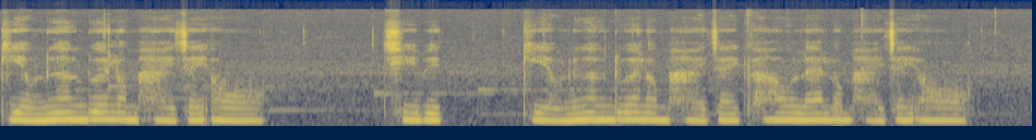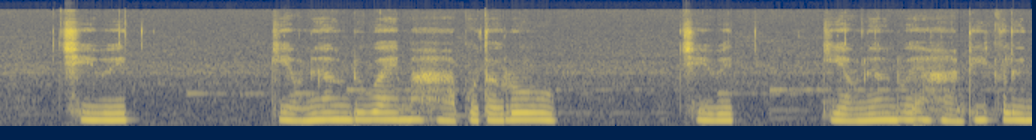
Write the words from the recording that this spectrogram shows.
เกี่ยวเนื่องด้วยลมหายใจออก ชีวิตเกี่ยวเนื่องด้วยลมหายใจเข้าและลมหายใจออก ชีวิต เกี่ยวเนื่องด้วยมหาพุทธรูป ชีวิต เกี่ยวเนื่องด้วยอาหารที่กลืน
